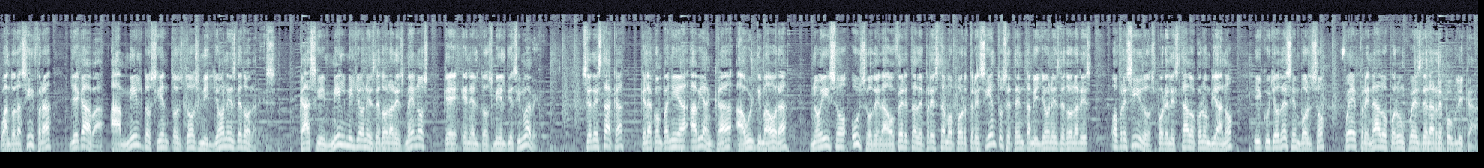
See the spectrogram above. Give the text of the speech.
cuando la cifra llegaba a 1.202 millones de dólares, casi mil millones de dólares menos que en el 2019. Se destaca que la compañía Avianca, a última hora, no hizo uso de la oferta de préstamo por 370 millones de dólares ofrecidos por el Estado colombiano y cuyo desembolso fue frenado por un juez de la República.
